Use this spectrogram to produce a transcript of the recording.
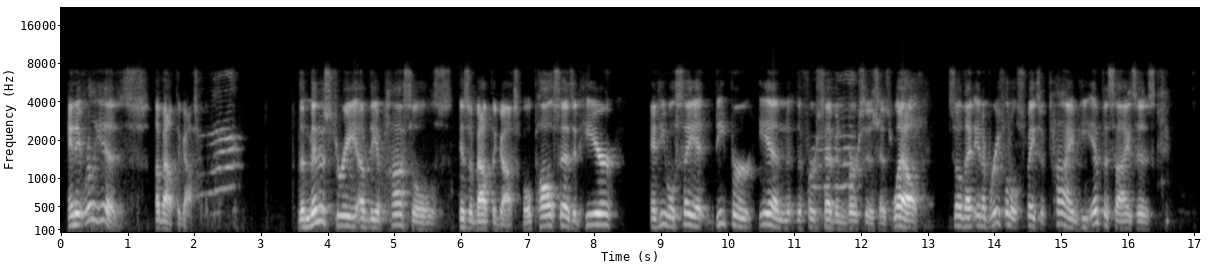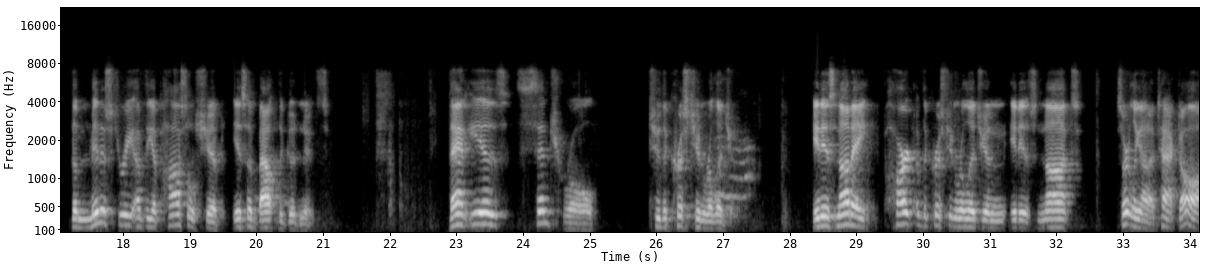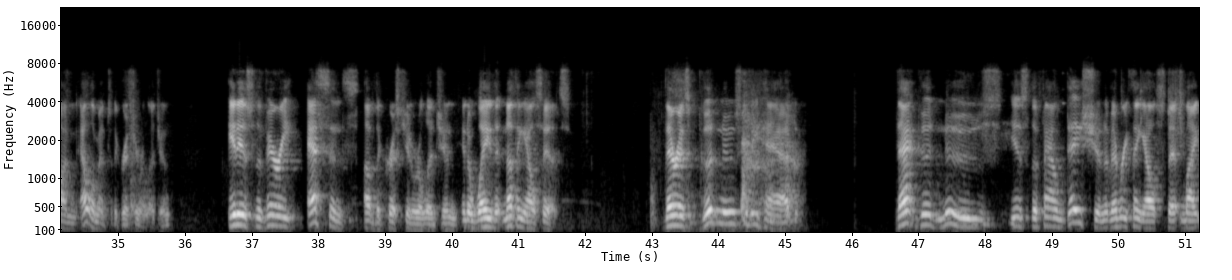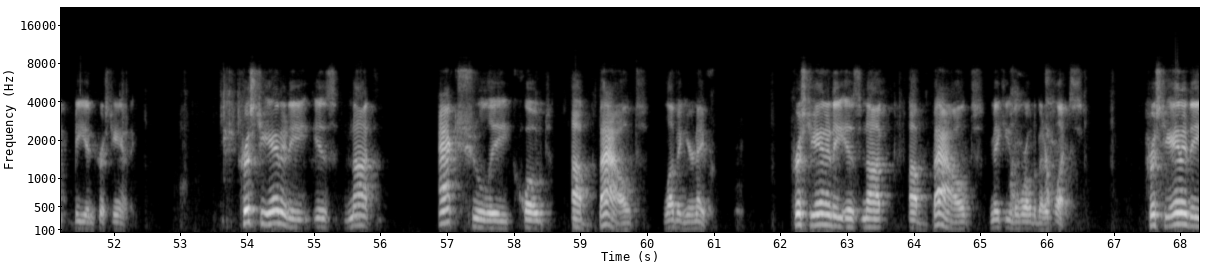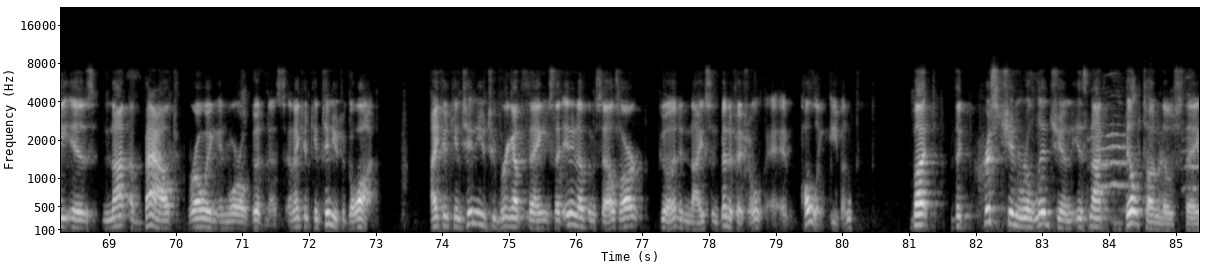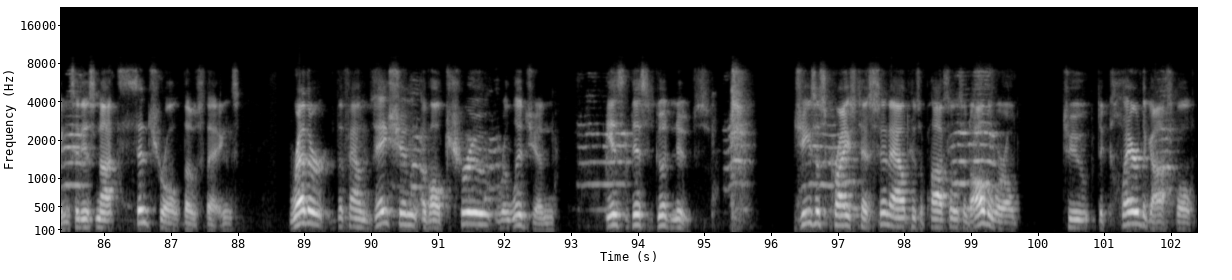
And it really is about the gospel. The ministry of the apostles is about the gospel. Paul says it here, and he will say it deeper in the first seven verses as well, so that in a brief little space of time, he emphasizes the ministry of the apostleship is about the good news. That is central to the Christian religion. It is not a part of the Christian religion, it is not certainly not a tacked on element to the Christian religion. It is the very essence of the Christian religion in a way that nothing else is. There is good news to be had. That good news is the foundation of everything else that might be in Christianity. Christianity is not actually, quote, about loving your neighbor. Christianity is not about making the world a better place. Christianity is not about growing in moral goodness. And I could continue to go on. I could continue to bring up things that, in and of themselves, are good and nice and beneficial, and holy even. But the Christian religion is not built on those things, it is not central those things. Rather, the foundation of all true religion is this good news. Jesus Christ has sent out his apostles into all the world to declare the gospel,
